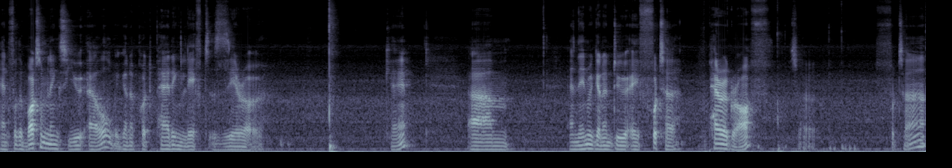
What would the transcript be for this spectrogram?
And for the bottom links ul, we're going to put padding left 0. Okay. Um, and then we're going to do a footer paragraph so footer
